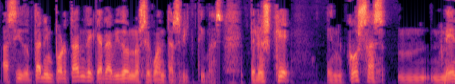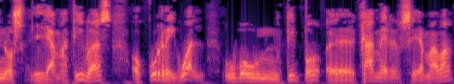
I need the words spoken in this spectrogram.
ha sido tan importante que ha habido no sé cuántas víctimas. Pero es que en cosas menos llamativas ocurre igual. Hubo un tipo, eh, se llamaba,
